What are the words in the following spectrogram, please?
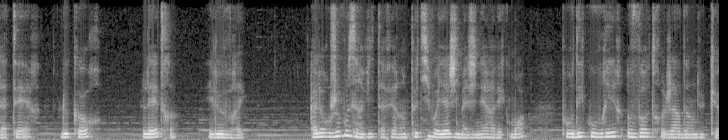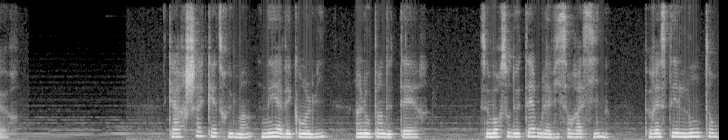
La terre, le corps, l'être et le vrai. Alors je vous invite à faire un petit voyage imaginaire avec moi pour découvrir votre jardin du cœur car chaque être humain naît avec en lui un lopin de terre, ce morceau de terre où la vie s'enracine peut rester longtemps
